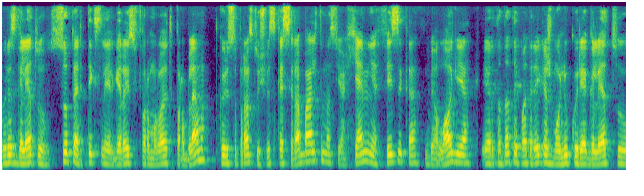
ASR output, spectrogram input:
kuris galėtų super tiksliai ir gerai suformuoluoti problemą, kuris suprastų iš vis, kas yra baltymas, jo chemija, fizika, biologija. Ir tada taip pat reikia žmonių, kurie galėtų,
